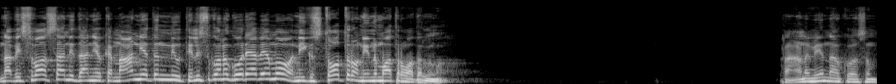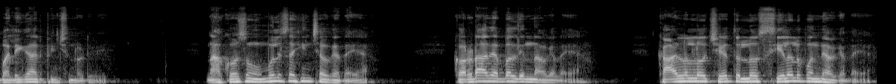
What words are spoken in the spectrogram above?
నా విశ్వాసాన్ని దాని యొక్క నాణ్యతను నువ్వు తెలుసుకొని కోరావేమో నీకు స్తోత్రం నిన్ను మాత్రం వదలను. ప్రాణమే నా కోసం బలిగా అర్పించినోడివి నా కోసం ఉమ్ములు సహించావు కదయ్యా. కొరడా దెబ్బలు తిన్నావు కదయ్యా. కాళ్ళల్లో చేతుల్లో శీలలు పొందావు కదయ్యా.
